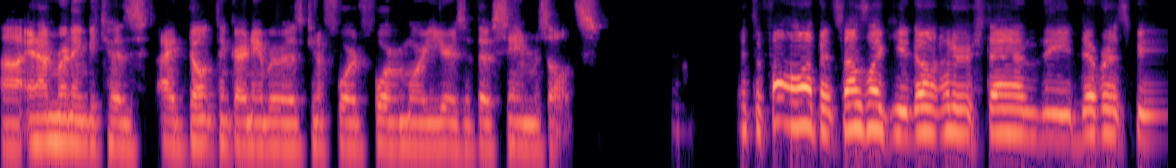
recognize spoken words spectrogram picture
Uh, and I'm running because I don't think our neighborhoods can afford four more years of those same results. And to follow up, it sounds like you don't understand the difference between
